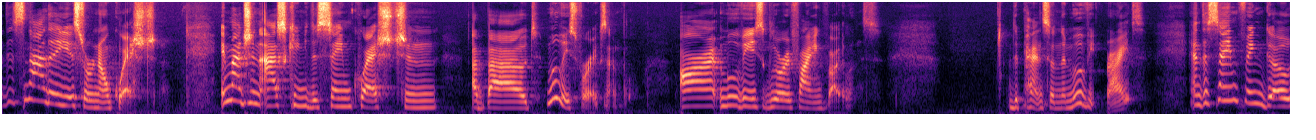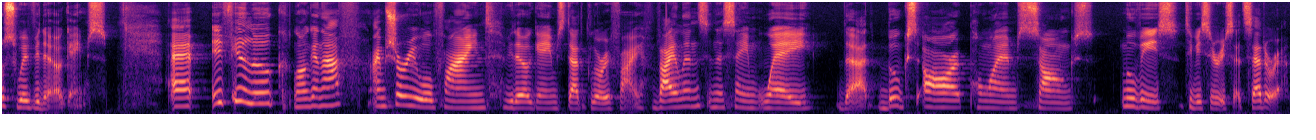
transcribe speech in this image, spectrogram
It is not a yes or no question. Imagine asking the same question about movies, for example. Are movies glorifying violence? Depends on the movie, right? And the same thing goes with video games. Uh, if you look long enough, I'm sure you will find video games that glorify violence in the same way that books are, poems, songs, movies, TV series, etc.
